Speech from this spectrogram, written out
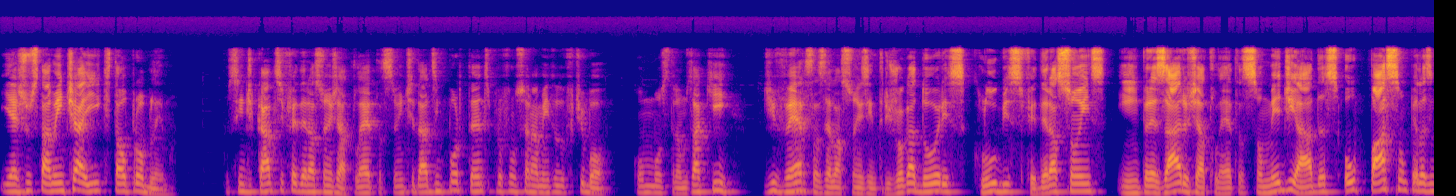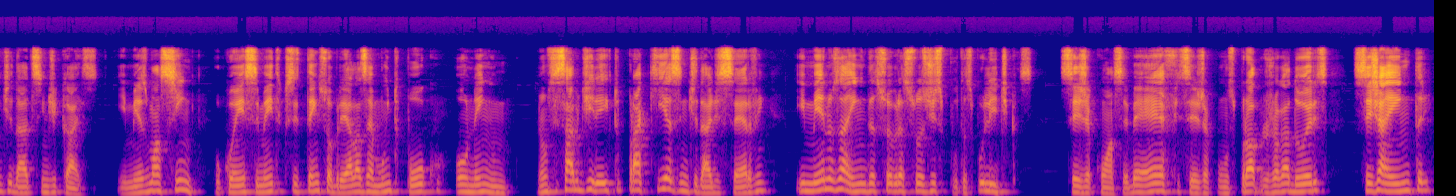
E é justamente aí que está o problema. Os sindicatos e federações de atletas são entidades importantes para o funcionamento do futebol. Como mostramos aqui, diversas relações entre jogadores, clubes, federações e empresários de atletas são mediadas ou passam pelas entidades sindicais. E mesmo assim, o conhecimento que se tem sobre elas é muito pouco ou nenhum. Não se sabe direito para que as entidades servem e menos ainda sobre as suas disputas políticas, seja com a CBF, seja com os próprios jogadores, seja entre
